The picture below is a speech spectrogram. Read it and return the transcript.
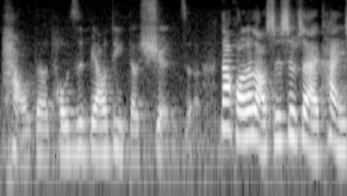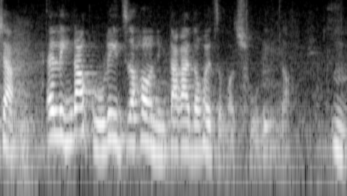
好的投资标的的选择。那黄仁老师是不是来看一下？哎，领到股利之后，你大概都会怎么处理呢？嗯，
